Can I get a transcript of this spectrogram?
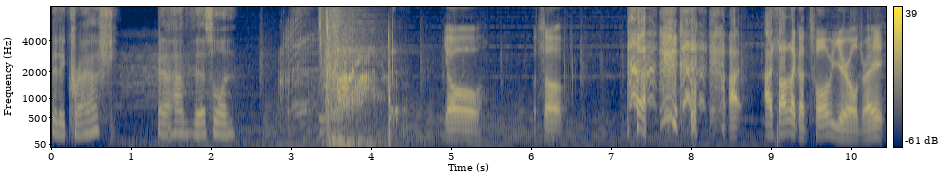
Did it crash? Yeah, I have this one. Yo, what's up? I I sound like a 12 year old, right?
